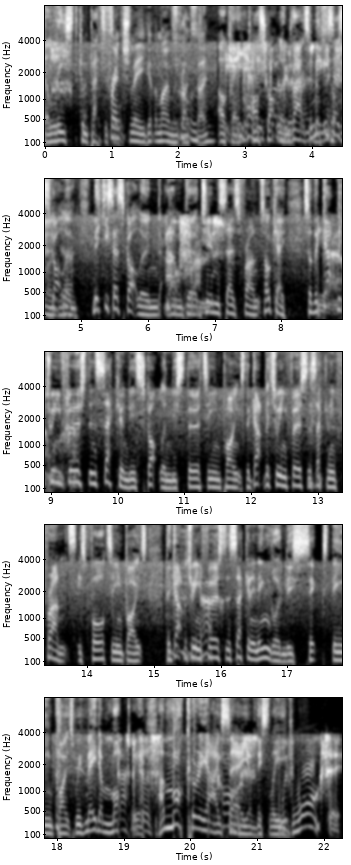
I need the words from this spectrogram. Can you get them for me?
The least competitive. French league at the moment, I'd say. Okay, Yeah, or it's Scotland. Right, so Mickey league. says Scotland, Scotland. Mickey says Scotland, No, and uh, Jim says France. Okay, so the gap between first and second in Scotland is 13 points. The gap between first and second in France is 14 points. The gap between first and second in England is 16 points. We've made a mockery, a mockery, I say, of this league. We've walked it.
